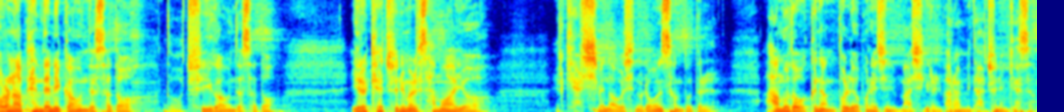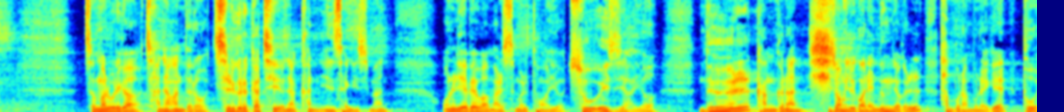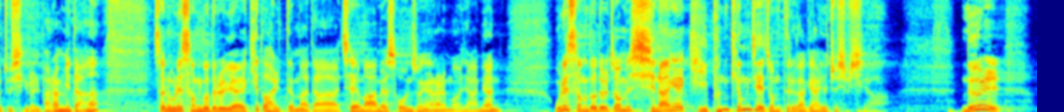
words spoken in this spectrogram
코로나 팬데믹 가운데서도 또 추위 가운데서도 이렇게 주님을 사모하여 이렇게 열심히 나오신 우리 온 성도들 아무도 그냥 돌려보내지 마시기를 바랍니다. 주님께서. 정말 우리가 찬양한 대로 질그릇같이 연약한 인생이지만 오늘 예배와 말씀을 통하여 주 의지하여 늘 강건한 시종일관의 능력을 한 분한 분에게 부어주시기를 바랍니다. 저는 우리 성도들을 위하여 기도할 때마다 제 마음의 소원 중에 하나는 뭐냐면 우리 성도들 좀 신앙의 깊은 경지에 좀 들어가게 하여 주십시오. 늘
